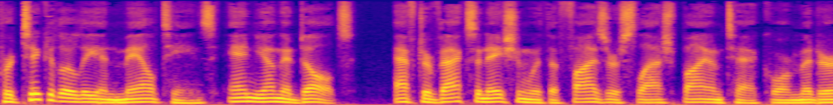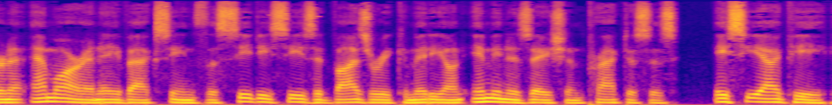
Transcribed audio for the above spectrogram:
particularly in male teens and young adults, after vaccination with the Pfizer slash BioNTech or Moderna mRNA vaccines. The CDC's Advisory Committee on Immunization Practices, ACIP,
